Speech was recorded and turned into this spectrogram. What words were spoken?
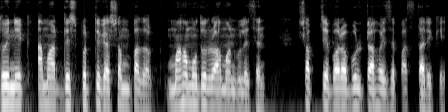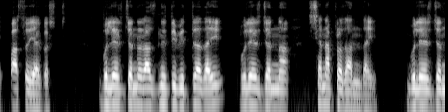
দৈনিক আমার দেশ পত্রিকার সম্পাদক মাহমুদুর রহমান বলেছেন, সবচেয়ে বড় ভুলটা হয়েছে পাঁচ তারিখে, পাঁচই আগস্ট। ভুলের জন্য রাজনীতিবিদরা দায়ী, ভুলের জন্য সেনাপ্রধান দায়ী, ভুলের জন্য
